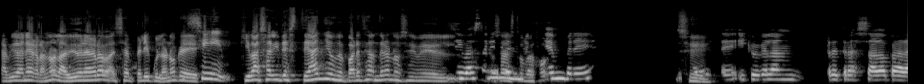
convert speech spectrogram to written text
la Viuda Negra, ¿no? La Viuda Negra, esa película, ¿no? Que, Sí, que iba a salir este año, me parece, Andrea, no sé. me- Sí, va a salir ¿lo sabes en noviembre Sí. y creo que la han retrasado para el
